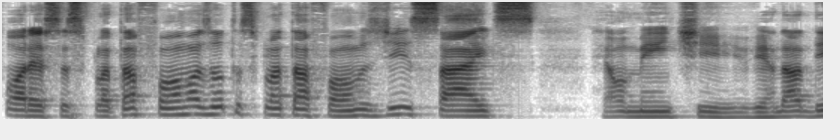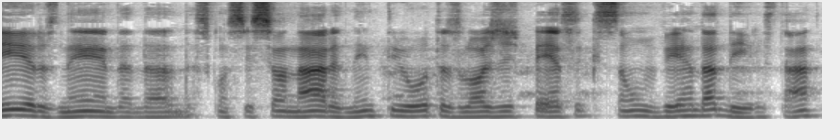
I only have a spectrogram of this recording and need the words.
Fora essas plataformas, outras plataformas de sites realmente verdadeiros, né, da, da, das concessionárias, dentre outras lojas de peças que são verdadeiras, tá?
